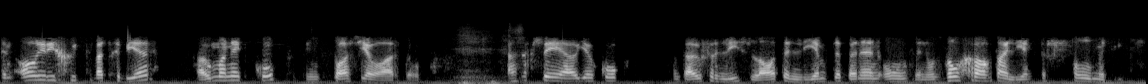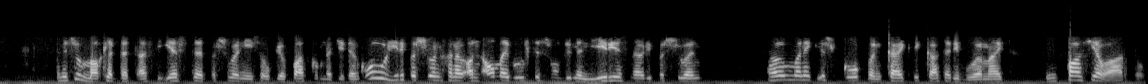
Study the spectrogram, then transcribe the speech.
in al hierdie goed wat gebeur, hou maar net kop en pas jou hart op. As ek sê hou jou kop, onthou verlies laat 'n leemte binne in ons en ons wil graag daai leemte vul met iets. En dit is so maklik dat as die eerste persoon hier op jou pad kom dat jy dink, "O, oh, hierdie persoon gaan nou aan al my behoeftes voldoen en hierdie is nou die persoon." Hou maar net eers kop en kyk die kat uit die boom uit en pas jou hart op.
